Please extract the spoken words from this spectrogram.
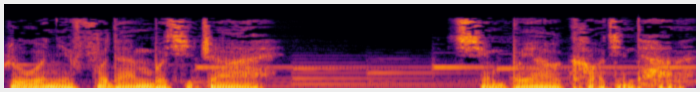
如果你负担不起真爱，请不要靠近他们。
